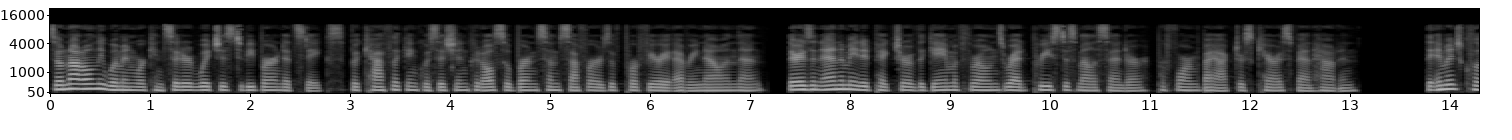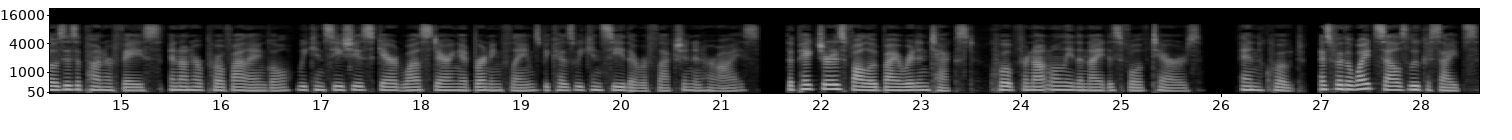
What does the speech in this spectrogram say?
so not only women were considered witches to be burned at stakes, but Catholic Inquisition could also burn some sufferers of porphyria every now and then. There is an animated picture of the Game of Thrones Red Priestess Melisandre, performed by actress Carice Van Houten. The image closes upon her face, and on her profile angle, we can see she is scared while staring at burning flames because we can see their reflection in her eyes. The picture is followed by a written text, quote, for not only the night is full of terrors. As for the white cells leukocytes,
